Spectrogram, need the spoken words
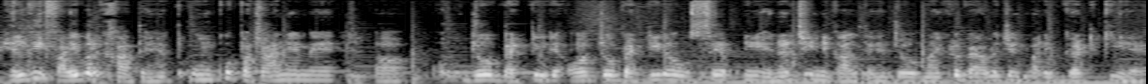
हेल्दी फाइबर खाते हैं तो उनको पचाने में जो बैक्टीरिया और जो बैक्टीरिया उससे अपनी एनर्जी निकालते हैं, जो माइक्रोबायोलॉजी हमारी गट की है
